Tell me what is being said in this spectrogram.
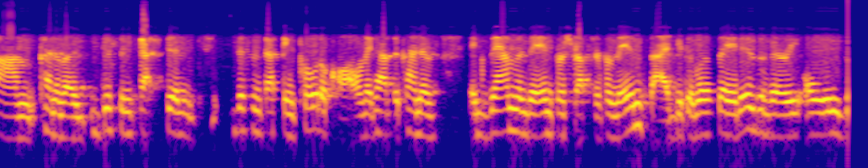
um, kind of a disinfectant disinfecting protocol, and they'd have to kind of examine the infrastructure from the inside because let's say it is a very old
